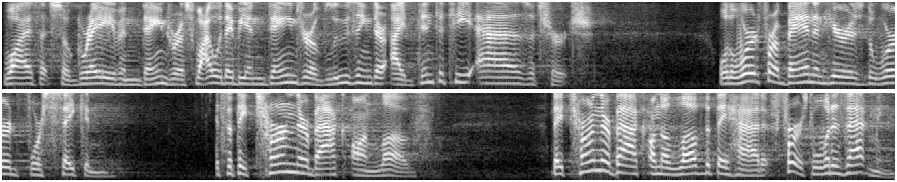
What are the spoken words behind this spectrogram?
Why is that so grave and dangerous? Why would they be in danger of losing their identity as a church? Well, the word for abandon here is the word forsaken. It's that they turn their back on love. They turn their back on the love that they had at first. Well, what does that mean?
